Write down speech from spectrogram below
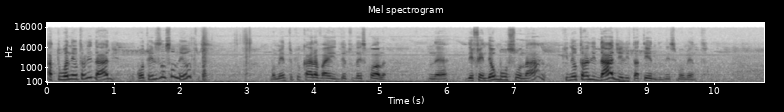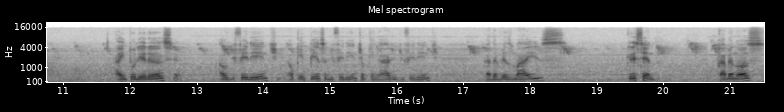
a tua neutralidade, enquanto eles não são neutros. No momento que o cara vai dentro da escola, né, defender o Bolsonaro, que neutralidade ele está tendo nesse momento? A intolerância ao diferente, ao quem pensa diferente, ao quem age diferente, cada vez mais crescendo. Cabe a nós,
